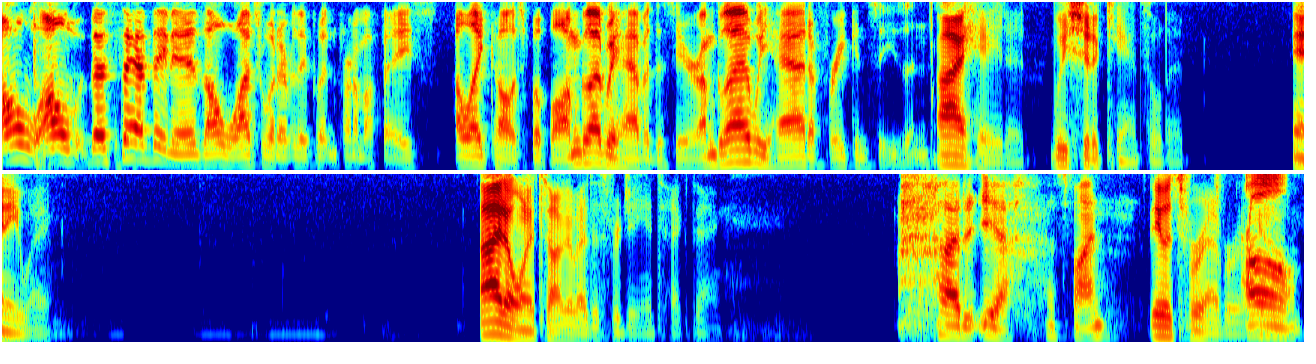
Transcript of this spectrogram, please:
I'll, I'll. The sad thing is, I'll watch whatever they put in front of my face. I like college football. I'm glad we have it this year. I'm glad we had a freaking season. I hate it. We should have canceled it. Anyway. I don't want to talk about this Virginia Tech thing. I d- yeah, that's fine. It was forever. ago. Um,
